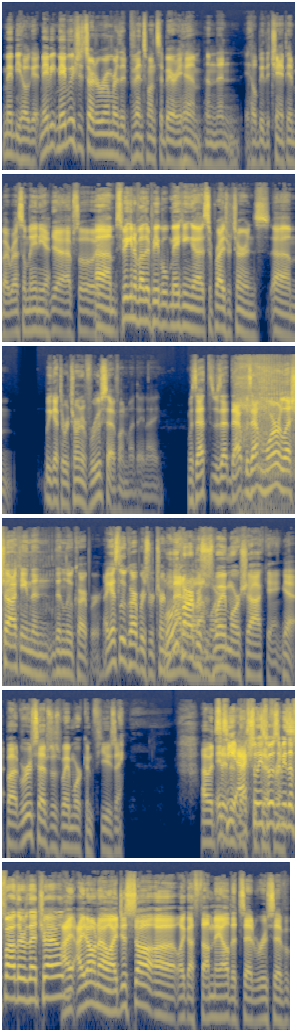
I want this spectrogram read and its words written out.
Maybe he'll get maybe maybe we should start a rumor that Vince wants to bury him and then he'll be the champion by WrestleMania. Yeah, absolutely. Um, speaking of other people making uh, surprise returns, um, we got the return of Rusev on Monday night. Was that was that that was that more or less shocking than than Luke Harper? I guess Luke Harper's return. well, Luke mattered a lot Harper's was more. way more shocking. Yeah. but Rusev's was way more confusing. I would say Is he that that's the actually supposed to be the father of that child? I, I don't know. I just saw uh, like a thumbnail that said Rusev.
